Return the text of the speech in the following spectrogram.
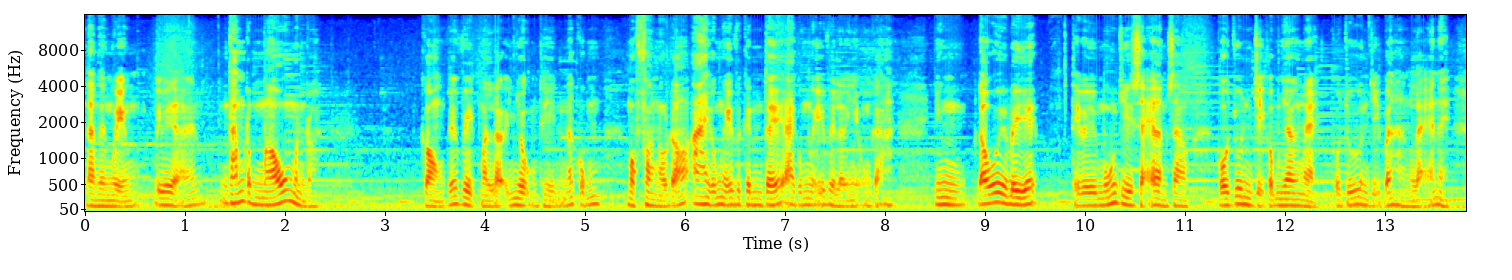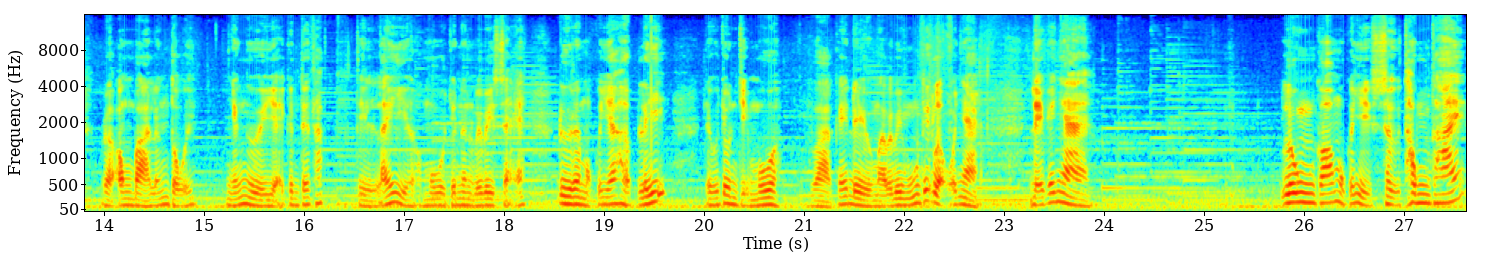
làm thiện nguyện BB đã thấm trong máu mình rồi. Còn cái việc mà lợi nhuận thì nó cũng một phần nào đó, ai cũng nghĩ về kinh tế, ai cũng nghĩ về lợi nhuận cả nhưng đối với bi ấy thì bi muốn chia sẻ làm sao? Cô chú anh chị công nhân nè, cô chú anh chị bán hàng lẻ nè, rồi ông bà lớn tuổi, những người dạy kinh tế thấp thì lấy gì họ mua cho nên BB sẽ đưa ra một cái giá hợp lý để cô chú anh chị mua. Và cái điều mà BB muốn tiết lộ ở nhà, để cái nhà luôn có một cái gì? Sự thông thái,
